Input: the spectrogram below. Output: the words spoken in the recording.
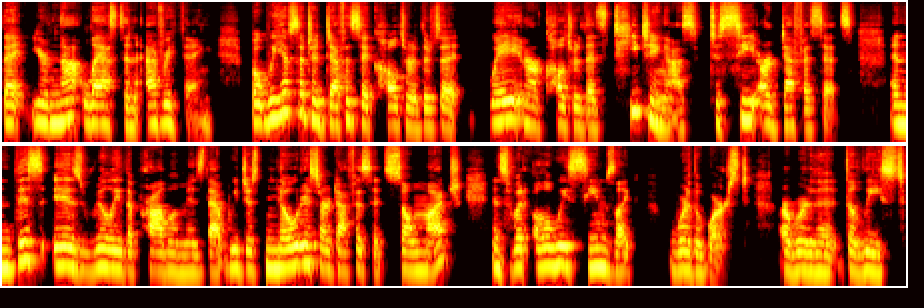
that you're not last in everything. But we have such a deficit culture. There's a way in our culture that's teaching us to see our deficits. And this is really the problem is that we just notice our deficits so much. And so it always seems like we're the worst or we're the, the least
